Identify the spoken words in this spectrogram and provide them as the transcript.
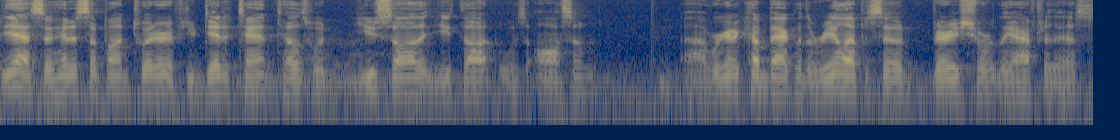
Yeah, so hit us up on Twitter if you did attend. Tell us what you saw that you thought was awesome. Uh, we're gonna come back with a real episode very shortly after this.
